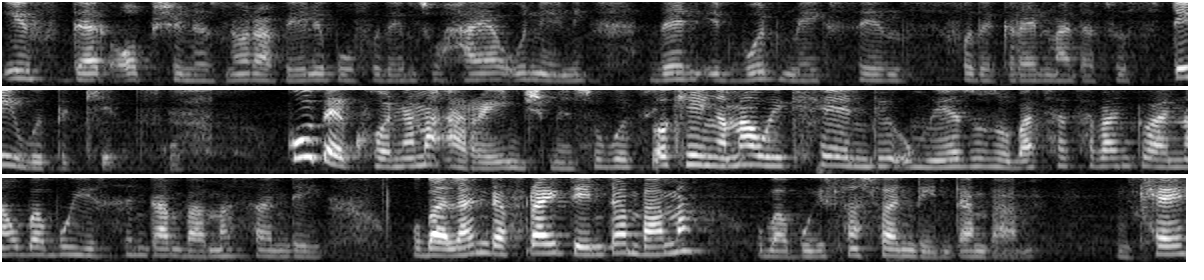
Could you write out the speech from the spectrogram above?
if that option is not available for them to hire uneni, then it would make sense for the grandmother to stay with the kids. kube khona ama-arrangements ukuthi okay ngama-weekend ungeza uzobathatha abantwana ubabuyise ntambama sunday ubalanda friday ntambama ubabuyisa sunday ntambama okay?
